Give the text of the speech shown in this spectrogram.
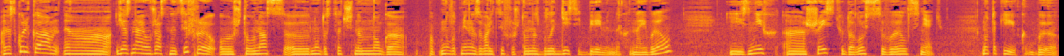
А насколько э, я знаю ужасные цифры, что у нас э, ну, достаточно много, ну вот мне называли цифру, что у нас было 10 беременных на ИВЛ, и из них 6 удалось с ИВЛ снять ну, такие, как бы,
